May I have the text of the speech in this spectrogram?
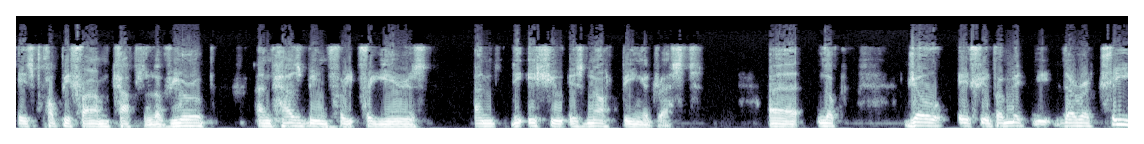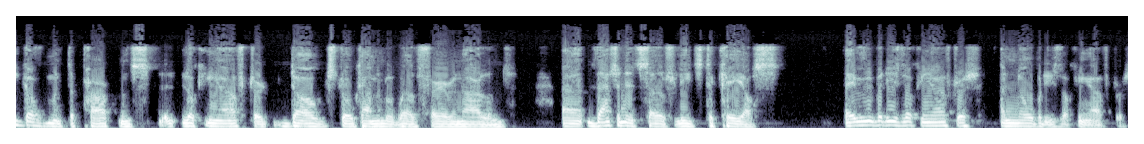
is puppy farm capital of Europe and has been for, for years, and the issue is not being addressed. Uh, look, Joe, if you permit me, there are three government departments looking after dog stroke animal welfare in Ireland. Uh, that in itself leads to chaos. Everybody's looking after it and nobody's looking after it.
